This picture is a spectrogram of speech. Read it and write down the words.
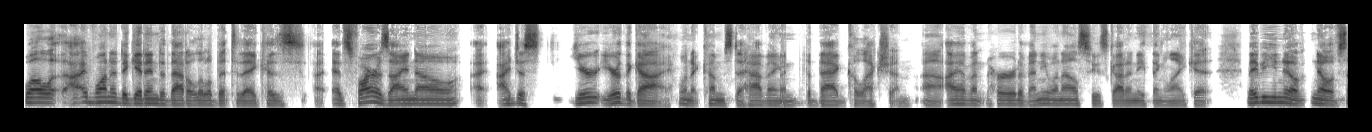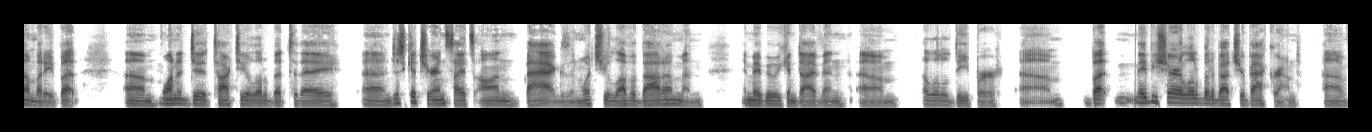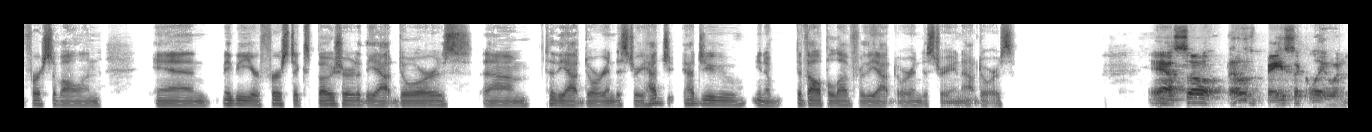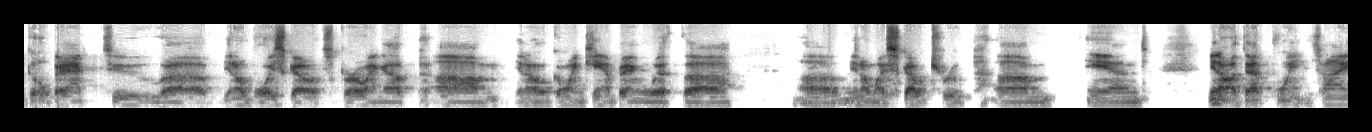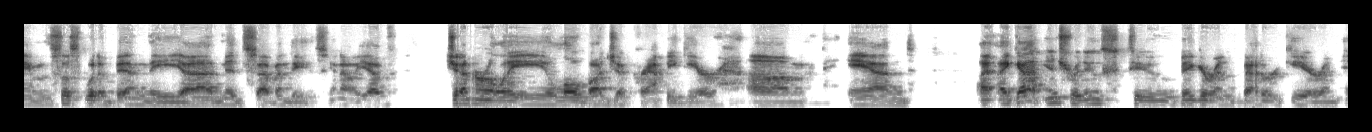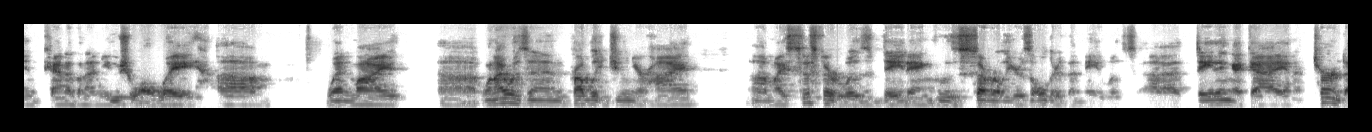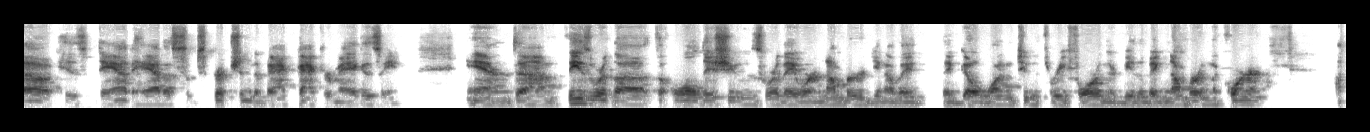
well, I wanted to get into that a little bit today because, uh, as far as I know, I, I, just you're you're the guy when it comes to having the bag collection. Uh, I haven't heard of anyone else who's got anything like it. Maybe you know know of somebody, but um, wanted to talk to you a little bit today. Uh, just get your insights on bags and what you love about them, and and maybe we can dive in um, a little deeper. Um, but maybe share a little bit about your background uh, first of all, and and maybe your first exposure to the outdoors um, to the outdoor industry how'd you how'd you you know develop a love for the outdoor industry and outdoors? Yeah so that was basically would go back to uh, you know boy scouts growing up um, you know going camping with uh, uh, you know my scout troop um, and you know at that point in time this would have been the uh, mid 70s you know you have generally low budget, crappy gear. Um, and I, I, got introduced to bigger and better gear in, in kind of an unusual way. Um, when my uh, when I was in probably junior high, uh, my sister was dating, who's several years older than me, was uh, dating a guy, and it turned out his dad had a subscription to Backpacker magazine and um, these were the the old issues where they were numbered you know they they'd go one two three four and there'd be the big number in the corner.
